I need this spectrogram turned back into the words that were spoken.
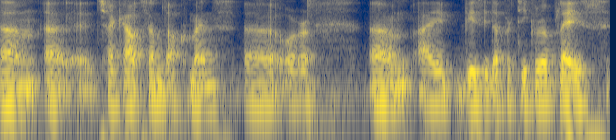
um, uh, check out some documents uh, or um, I visit a particular place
